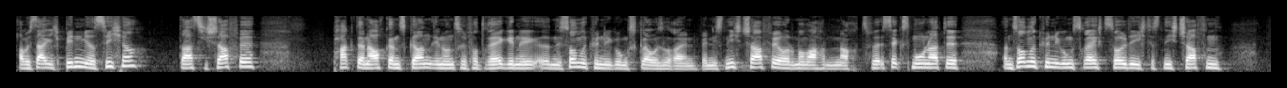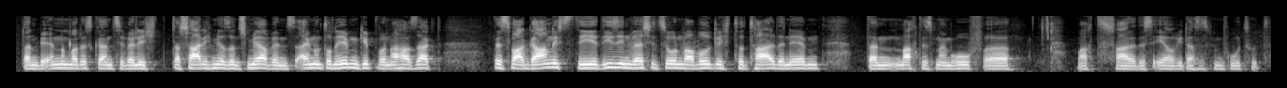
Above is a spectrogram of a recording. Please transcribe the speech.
aber ich sage, ich bin mir sicher, dass ich schaffe, pack dann auch ganz gern in unsere Verträge eine, eine Sonderkündigungsklausel rein. Wenn ich es nicht schaffe oder wir machen nach zwei, sechs Monate ein Sonderkündigungsrecht, sollte ich das nicht schaffen, dann beenden wir das Ganze, weil ich, da schade ich mir sonst mehr, wenn es ein Unternehmen gibt, wo nachher sagt, das war gar nichts, die, diese Investition war wirklich total daneben, dann macht es meinem Ruf, äh, macht, schadet es eher, wie dass es mir gut tut.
